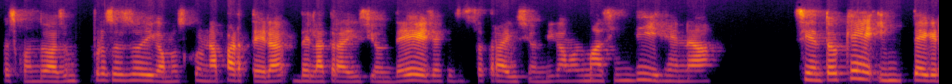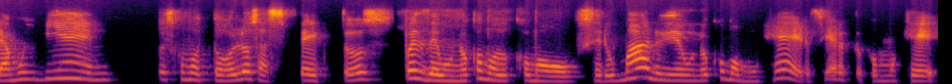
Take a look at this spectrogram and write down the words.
pues cuando hace un proceso, digamos, con una partera de la tradición de ella, que es esta tradición, digamos, más indígena, siento que integra muy bien pues como todos los aspectos pues de uno como, como ser humano y de uno como mujer, ¿cierto? Como que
